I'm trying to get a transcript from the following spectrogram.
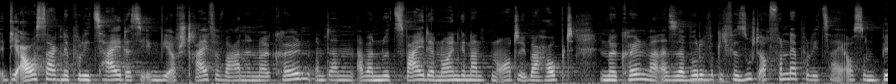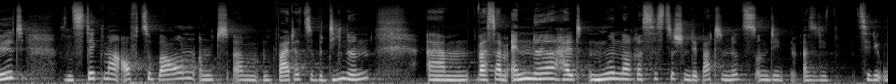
die Aussagen der Polizei, dass sie irgendwie auf Streife waren in Neukölln und dann aber nur zwei der neun genannten Orte überhaupt in Neukölln waren. Also da wurde wirklich versucht, auch von der Polizei aus so ein Bild, so ein Stigma aufzubauen und, ähm, und weiter zu bedienen, ähm, was am Ende halt nur einer rassistischen Debatte nützt und die, also die CDU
